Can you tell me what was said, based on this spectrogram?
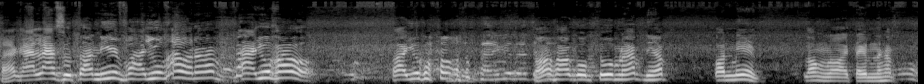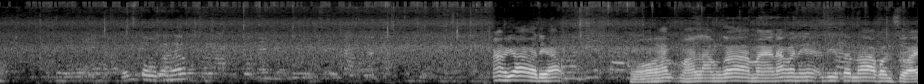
สถานการณ์ล่าสุดตอนนี้พายุเข้านะครับพายุเข้าพายุเข้าใครก็ได้สพกกตูมนะครับนี่ครับก้อนเมฆล่องลอยเต็มนะครับฝนตกนะครับอ้าวยอดสวัสดีครับโอ้ครับหมอลำก็มานะวันนี้ที่ต้นว่าคนสวย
